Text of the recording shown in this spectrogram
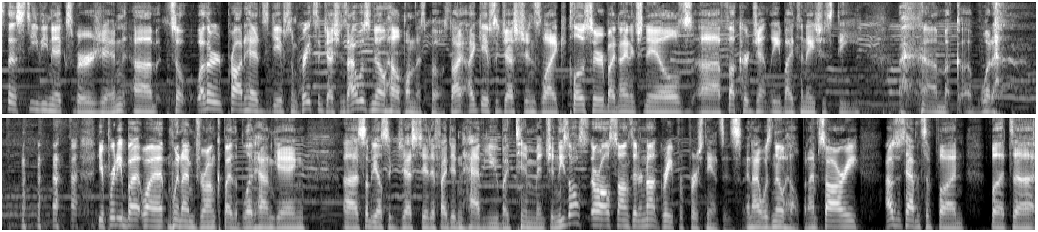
that's the Stevie Nicks version. Um, so other Prodheads gave some great suggestions. I was no help on this post. I, I gave suggestions like "Closer" by Nine Inch Nails, uh, "Fuck Her Gently" by Tenacious D. um, uh, what? You're pretty but when I'm drunk by the Bloodhound Gang. Uh, somebody else suggested "If I Didn't Have You" by Tim Minchin. These all are all songs that are not great for first dances, and I was no help. And I'm sorry. I was just having some fun, but uh,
